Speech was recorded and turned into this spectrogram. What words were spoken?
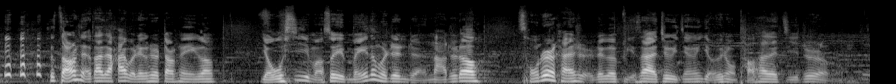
就早上起来大家还把这个事儿当成一个游戏嘛，所以没那么认真。哪知道从这儿开始，这个比赛就已经有一种淘汰的机制了嘛。嗯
